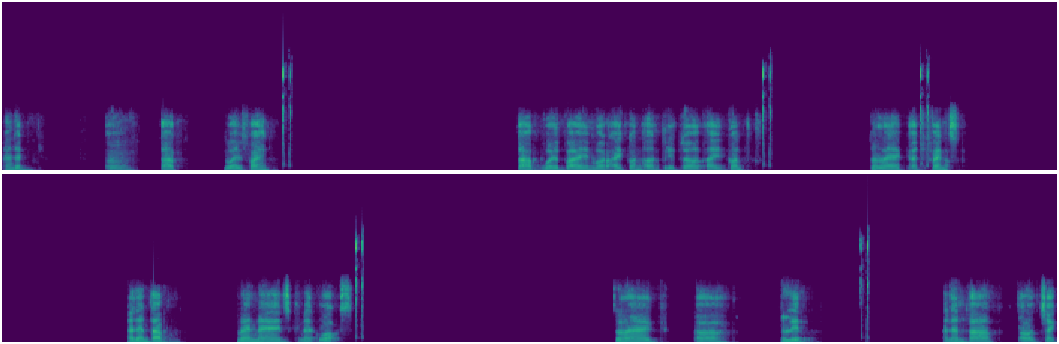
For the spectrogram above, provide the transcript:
and then uh, tap Wi-Fi, tap Wi-Fi more icon or three dot icon, select advanced, and then tap manage networks, select uh, delete, and then tap or check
